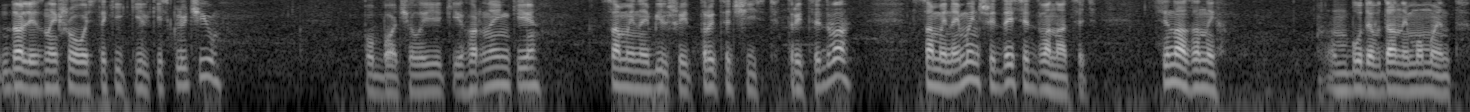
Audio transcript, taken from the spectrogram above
Далі знайшов ось таку кількість ключів. Побачили, які гарненькі. Самий найбільший 36-32, самий найменший 10-12. Ціна за них буде в даний момент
